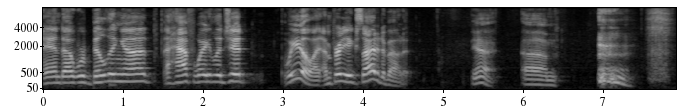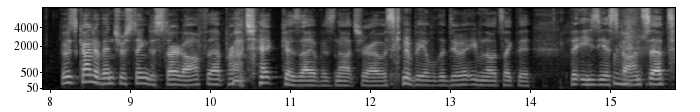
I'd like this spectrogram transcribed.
And uh, we're building a, a halfway legit wheel. I, I'm pretty excited about it. Yeah. Um, it was kind of interesting to start off that project because I was not sure I was going to be able to do it, even though it's like the the easiest concept.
